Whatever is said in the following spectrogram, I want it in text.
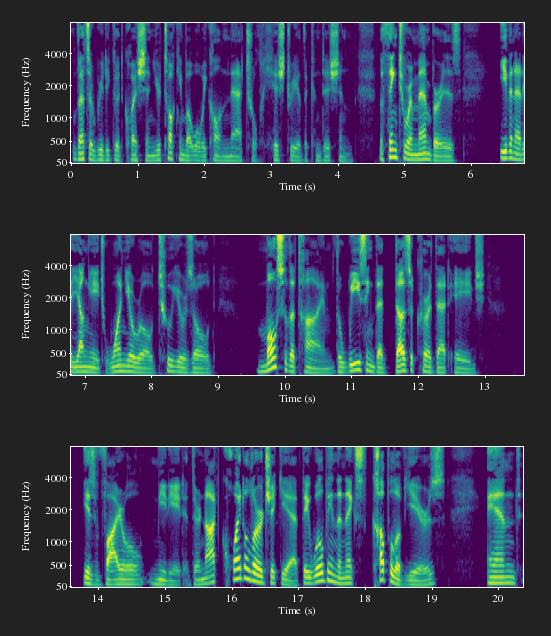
Well, that's a really good question. You're talking about what we call natural history of the condition. The thing to remember is, even at a young age, one year old, two years old, most of the time, the wheezing that does occur at that age is viral mediated. They're not quite allergic yet. They will be in the next couple of years. And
